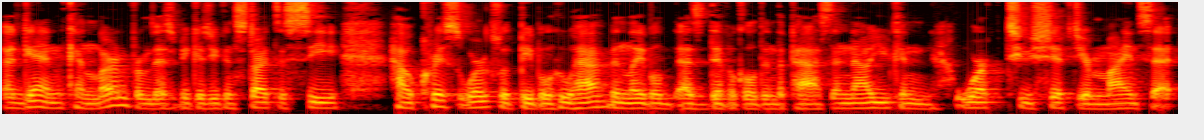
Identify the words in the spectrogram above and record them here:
again can learn from this because you can start to see how Chris works with people who have been labeled as difficult in the past. And now you can work to shift your mindset.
